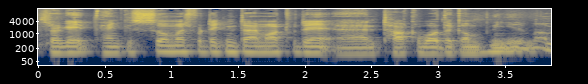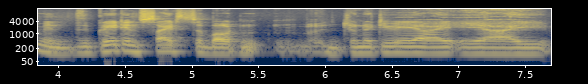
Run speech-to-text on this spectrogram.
Sergej, thank you so much for taking time out today and talk about the company. I mean, the great insights about generative AI, AI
